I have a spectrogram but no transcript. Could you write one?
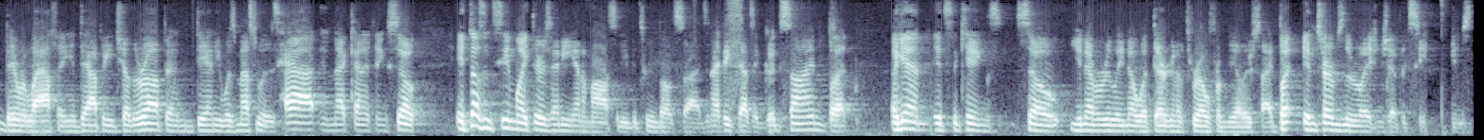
they were laughing and dapping each other up, and Danny was messing with his hat and that kind of thing. So it doesn't seem like there's any animosity between both sides, and I think that's a good sign. But again, it's the Kings, so you never really know what they're going to throw from the other side. But in terms of the relationship, it seems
